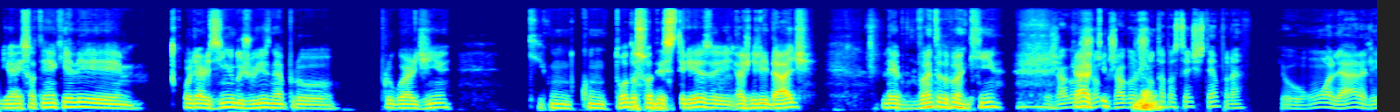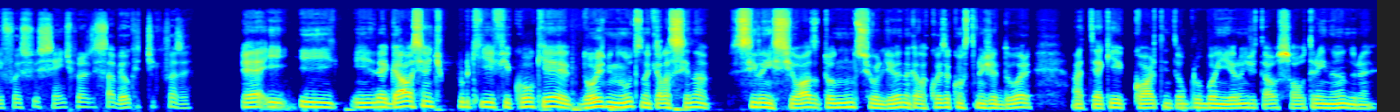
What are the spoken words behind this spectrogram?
E aí só tem aquele olharzinho do juiz, né, pro, pro guardinha, que com, com toda a sua destreza e agilidade levanta do banquinho. Eles jogam, Cara, jun- que- jogam junto há bastante tempo, né? Um olhar ali foi suficiente pra ele saber o que tinha que fazer. É, e, e, e legal, assim, tipo, porque ficou o quê? Dois minutos naquela cena silenciosa, todo mundo se olhando, aquela coisa constrangedora, até que corta então pro banheiro onde tá o Sol treinando, né?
